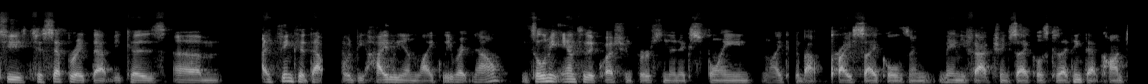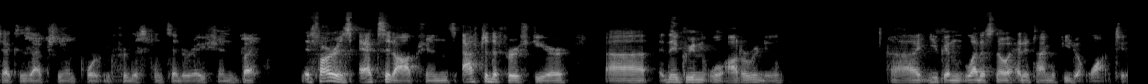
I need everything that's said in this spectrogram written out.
to to separate that because um, I think that that would be highly unlikely right now. And so let me answer the question first, and then explain like about price cycles and manufacturing cycles because I think that context is actually important for this consideration. But as far as exit options, after the first year, uh, the agreement will auto renew. Uh, you can let us know ahead of time if you don't want to.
